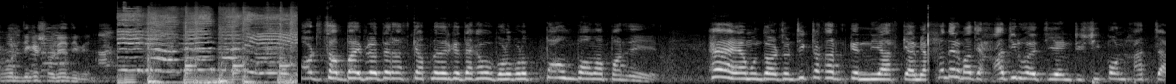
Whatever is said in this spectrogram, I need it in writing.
উপর দিকে সরিয়ে দিবেন। হোয়াটসঅ্যাপ ভাই ব্রাদার, আজকে আপনাদেরকে দেখাবো বড় বড় পম পম আপনাদের। হ্যাঁ এমন দশজন টিকটকারকে নিয়ে আজকে আমি আপনাদের মাঝে হাজির হয়েছি এনটি শিপন হাচ্চা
